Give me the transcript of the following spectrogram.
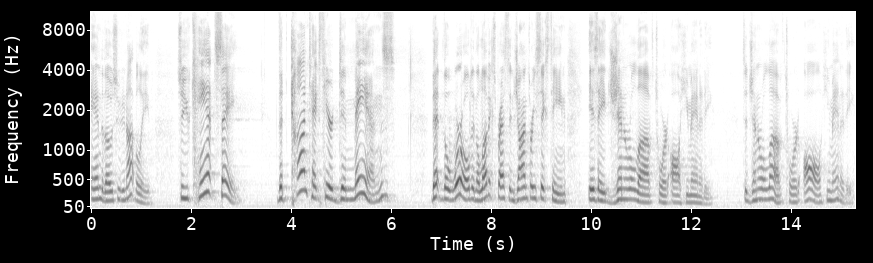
and those who do not believe. So you can't say the context here demands that the world and the love expressed in John 3:16 is a general love toward all humanity. It's a general love toward all humanity.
